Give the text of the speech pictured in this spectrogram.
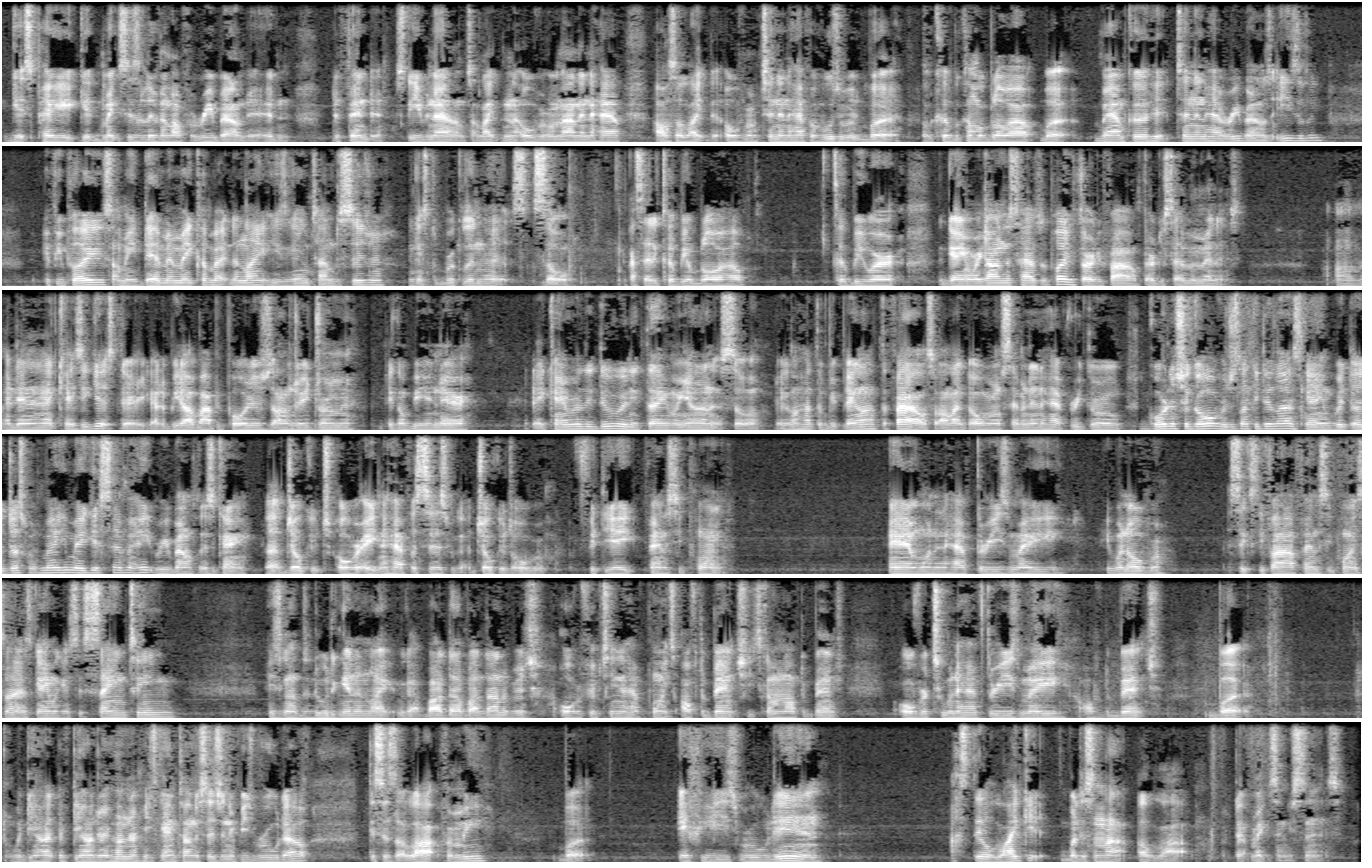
gets paid, get makes his living off of rebounding and defending. Steven Adams. I like the over on nine and a half. I also like the over on ten and a half of Vucevic, but it could become a blowout. But Bam could hit 10 and a half rebounds easily if he plays. I mean, Dedmon may come back tonight. He's game time decision against the Brooklyn Nets. So, like I said, it could be a blowout. Could be where the game where Giannis has to play 35, 37 minutes. Um, and then in that case, he gets there. You got to beat out Bobby Portis, Andre Drummond. They're gonna be in there. They can't really do anything with Giannis, so they're gonna have to be. They're gonna have to foul. So I like the over on seven and a half free throw. Gordon should go over just like he did last game with adjustments made. He may get seven, eight rebounds this game. We got Jokic over eight and a half assists. We got Jokic over 58 fantasy points and one and a half threes made. He went over 65 fantasy points last game against the same team. He's going to do it again tonight. We got Bogdan Bogdanovic over 15 and a half points off the bench. He's coming off the bench. Over two and a half threes made off the bench. But with DeAndre, if DeAndre Hunter, he's game time decision. If he's ruled out, this is a lot for me. But if he's ruled in, I still like it, but it's not a lot, if that makes any sense.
